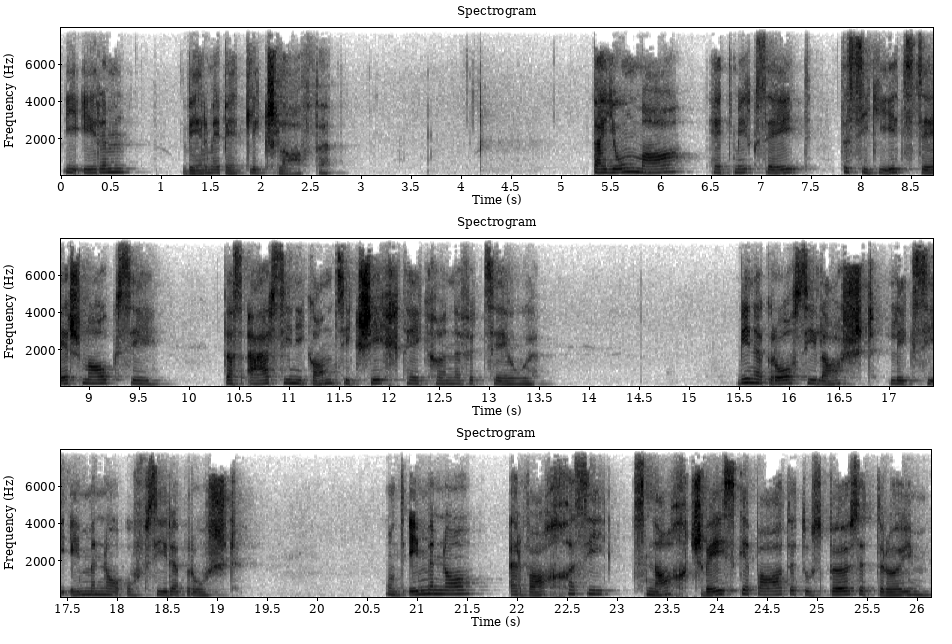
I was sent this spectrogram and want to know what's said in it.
in ihrem Wärmebettli geschlafen. Der junge Mann hat mir gesagt, das sei jetzt das erste Mal gewesen, dass er seine ganze Geschichte können erzählen Wie eine grosse Last liegt sie immer noch auf seiner Brust. Und immer noch erwachen sie z Nacht schweißgebadet aus bösen Träumen,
